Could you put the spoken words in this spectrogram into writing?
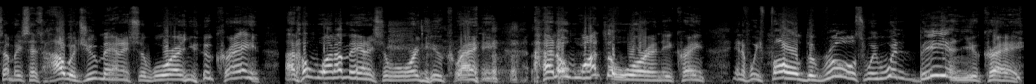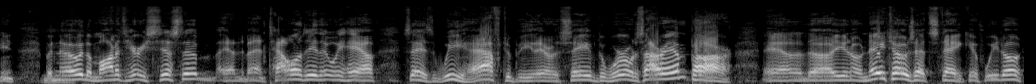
Somebody says, How would you manage the war in Ukraine? I don't want to manage the war in Ukraine. I don't want the war in Ukraine. And if we followed the rules, we wouldn't be in Ukraine. But no, the monetary system and the mentality that we have says we have to be there to save the world. It's our empire. And, uh, you know, NATO's at stake. If we don't,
